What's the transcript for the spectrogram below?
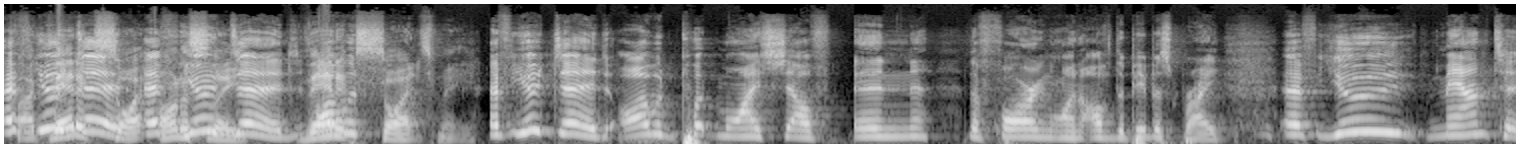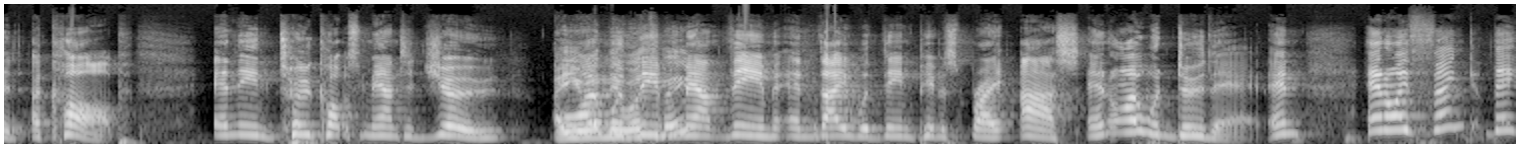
If fuck, you that did- excite- if you honestly, did, that I would- excites me. If you did, I would put myself in the firing line of the pepper spray. If you mounted a cop and then two cops mounted you, Are you I in there would with then me? mount them and they would then pepper spray us. And I would do that. And and I think that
